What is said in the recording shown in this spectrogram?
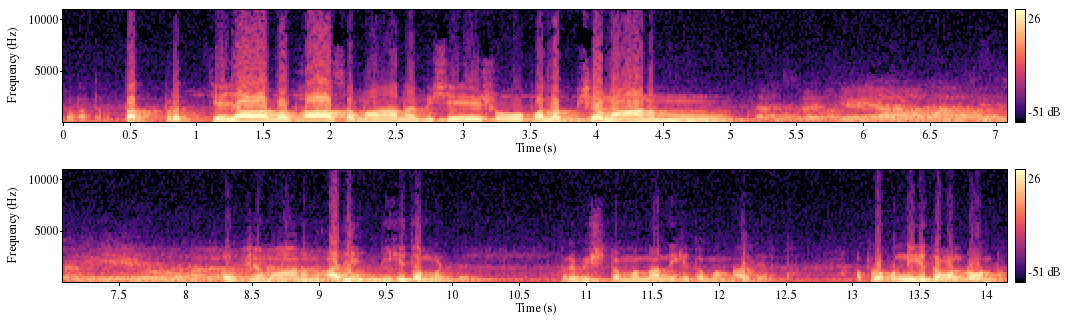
తర్వాత తత్ప్రత్యయావభాసమాన విశేషోపలభ్యమానం. లభ్యమానం. అది నిహితం అంటే. ప్రవిష్టం అన్నా నిహితం అన్నా అది అర్థం. అప్పుడప్పుడు నిహితం అంటూ ఉంటాం.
